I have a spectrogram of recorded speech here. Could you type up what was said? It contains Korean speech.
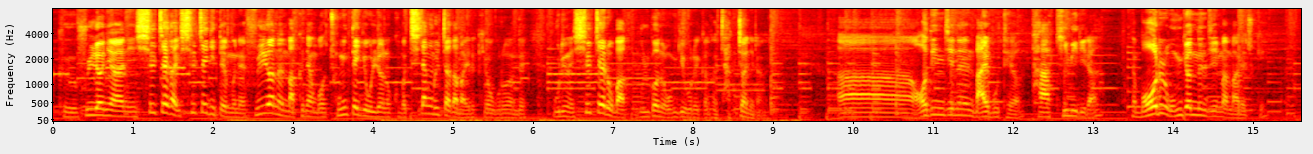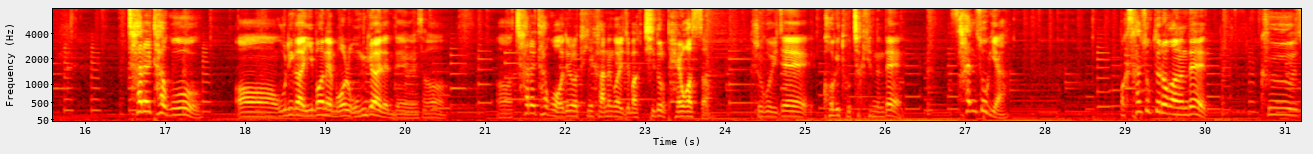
그 훈련이 아닌 실제가 실제기 때문에 훈련은 막 그냥 뭐 종이떼기 올려놓고 뭐 치장 물자다 막 이렇게 하고 그러는데 우리는 실제로 막 물건을 옮기고 그러니까 그 작전이라. 아 어딘지는 말 못해요. 다 기밀이라. 그냥 뭐를 옮겼는지만 말해줄게. 차를 타고 어 우리가 이번에 뭘 옮겨야 된대. 그래서 어 차를 타고 어디로 어떻게 가는 거 이제 막 지도로 배웠어. 그리고 이제 거기 도착했는데 산속이야. 막 산속 들어가는데 그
